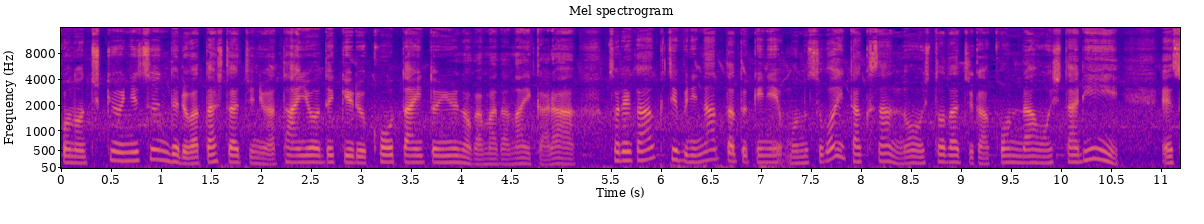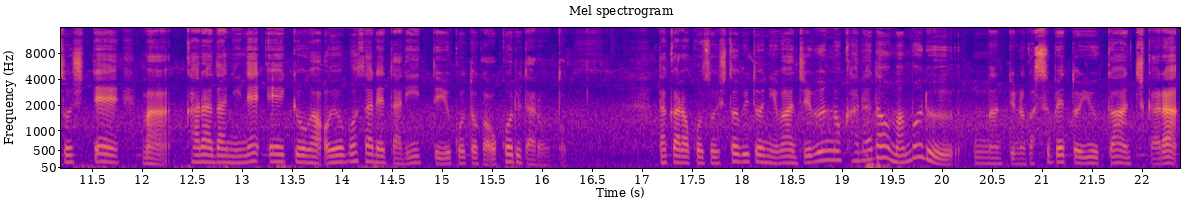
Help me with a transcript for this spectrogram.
この地球に住んでる私たちには対応できる抗体というのがまだないからそれがアクティブになった時にものすごいたくさんの人たちが混乱をしたりえそしてまあ体にね影響が及ぼされたりっていうことが起こるだろうと。だからこそ人々には自分の体を守るなんていうのが術というか力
